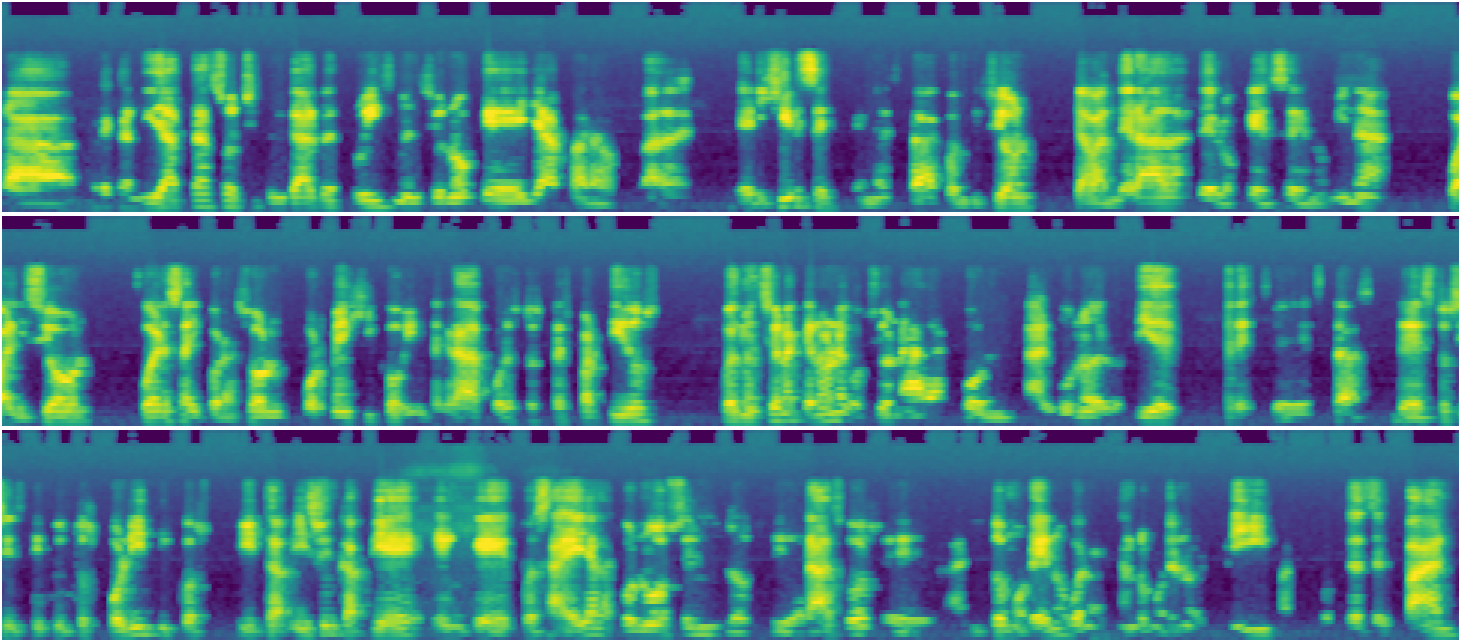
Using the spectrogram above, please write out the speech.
la precandidata Xochitl Galvez Ruiz mencionó que ella, para, erigirse en esta condición de abanderada de lo que se denomina coalición, fuerza y corazón por México, integrada por estos tres partidos, pues menciona que no negoció nada con alguno de los líderes de, estas, de estos institutos políticos. Y hizo hincapié en que pues a ella la conocen los liderazgos, eh, Anito Moreno, bueno, Alejandro Moreno del PRI, Martín Cortés del PAN,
